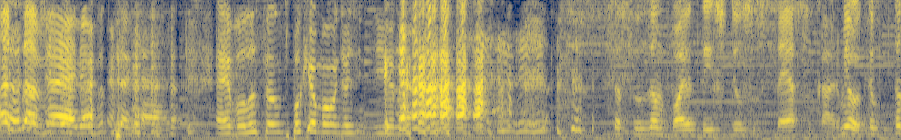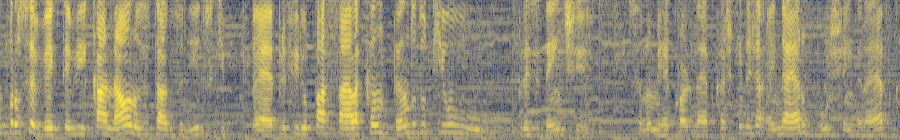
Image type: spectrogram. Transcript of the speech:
Essa velha, puta cara. É a evolução dos Pokémon de hoje em dia, né? Essa Susan Boyle deu, deu sucesso, cara. Meu, tanto pra você ver que teve canal nos Estados Unidos que é, preferiu passar ela cantando do que o presidente, se eu não me recordo na época, acho que ainda, já- ainda era o Bush ainda na época.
